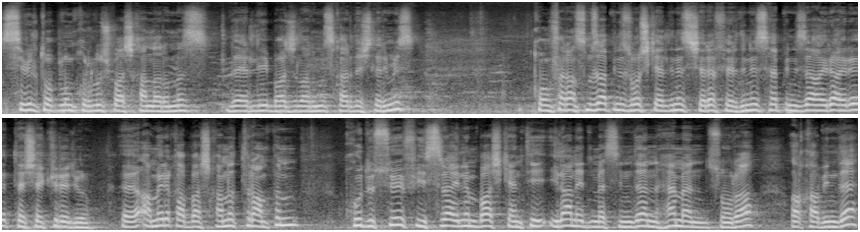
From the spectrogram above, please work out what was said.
sivil toplum kuruluş başkanlarımız, değerli bacılarımız, kardeşlerimiz, konferansımıza hepiniz hoş geldiniz, şeref verdiniz. Hepinize ayrı ayrı teşekkür ediyorum. E, Amerika Başkanı Trump'ın Kudüs'ü İsrail'in başkenti ilan etmesinden hemen sonra akabinde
